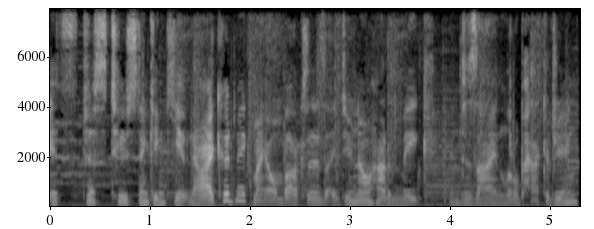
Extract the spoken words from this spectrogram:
It's just too stinking cute. Now, I could make my own boxes. I do know how to make and design little packaging,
